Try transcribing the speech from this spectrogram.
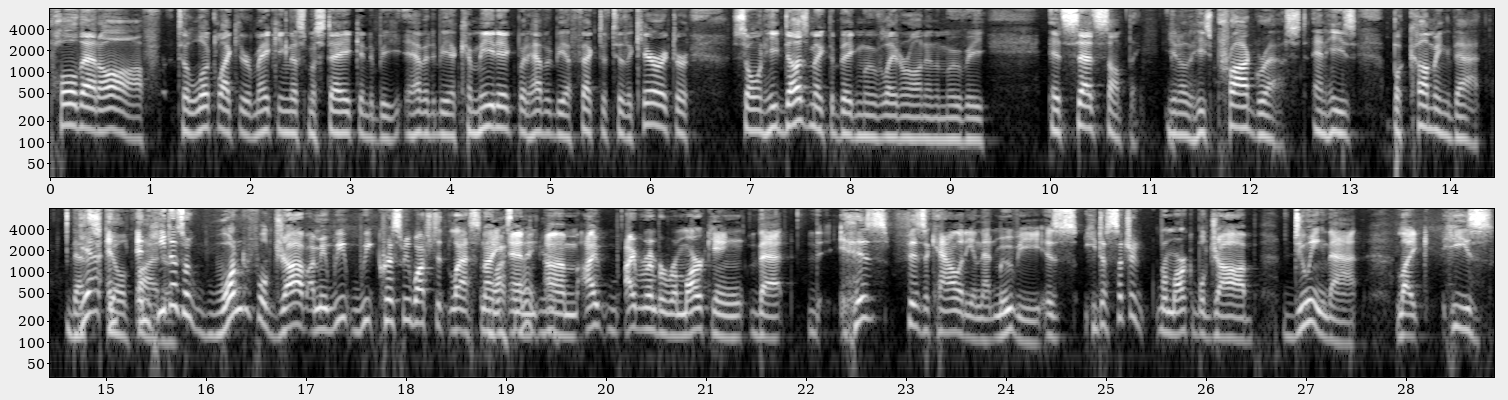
pull that off to look like you're making this mistake and to be have it to be a comedic, but have it be effective to the character. So when he does make the big move later on in the movie, it says something. You know, he's progressed and he's becoming that that yeah, skilled and, and he does a wonderful job. I mean, we, we Chris, we watched it last night, Last and night, yeah. um, I I remember remarking that th- his physicality in that movie is he does such a remarkable job doing that. Like he's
